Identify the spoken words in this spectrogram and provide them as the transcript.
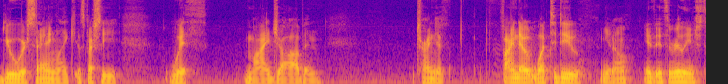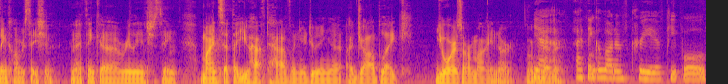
you were saying, like especially with my job and trying to find out what to do. You know, it, it's a really interesting conversation, and I think a really interesting mindset that you have to have when you're doing a, a job like yours or mine or, or yeah, whatever. I think a lot of creative people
